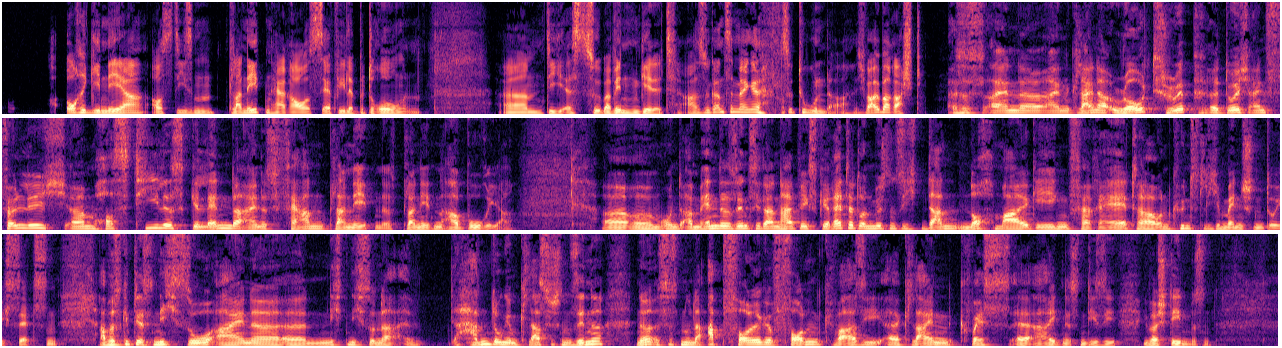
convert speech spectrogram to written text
originär aus diesem Planeten heraus sehr viele Bedrohungen, ähm, die es zu überwinden gilt. Also eine ganze Menge zu tun da. Ich war überrascht. Es ist ein, ein kleiner Roadtrip äh, durch ein völlig ähm, hostiles Gelände eines fernen Planeten, des Planeten Arboria. Äh, ähm, und am Ende sind sie dann halbwegs gerettet und müssen sich dann nochmal gegen Verräter und künstliche Menschen durchsetzen. Aber es gibt jetzt nicht so eine, äh, nicht, nicht so eine äh, Handlung im klassischen Sinne. Ne? Es ist nur eine Abfolge von quasi äh, kleinen Quest-Ereignissen, die sie überstehen müssen.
